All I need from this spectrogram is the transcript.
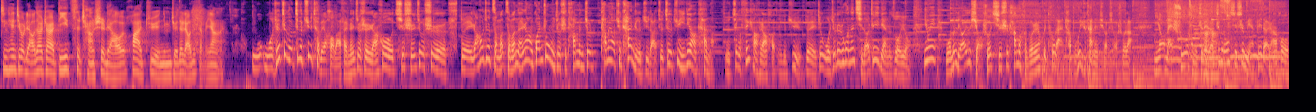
今天就聊到这儿。第一次尝试聊话剧，你们觉得聊的怎么样啊？我我觉得这个这个剧特别好吧，反正就是，然后其实就是对，然后就怎么怎么能让观众就是他们就他们要去看这个剧的，就这个剧一定要看的，就这个非常非常好的一个剧，对，就我觉得如果能起到这一点的作用，因为我们聊一个小说，其实他们很多人会偷懒，他不会去看那个小小说的，你要买书什么之类的，这个东西是免费的，然后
